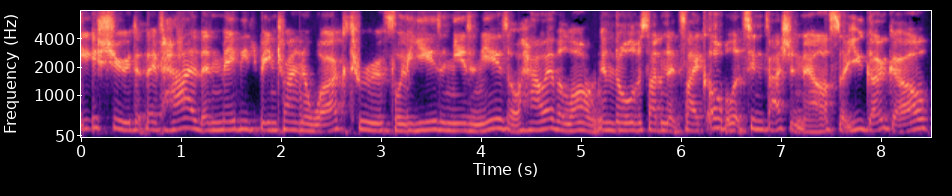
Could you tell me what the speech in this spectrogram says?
issue that they've had and maybe been trying to work through for years and years and years or however long. And all of a sudden it's like, oh, well, it's in fashion now. So you go, girl.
